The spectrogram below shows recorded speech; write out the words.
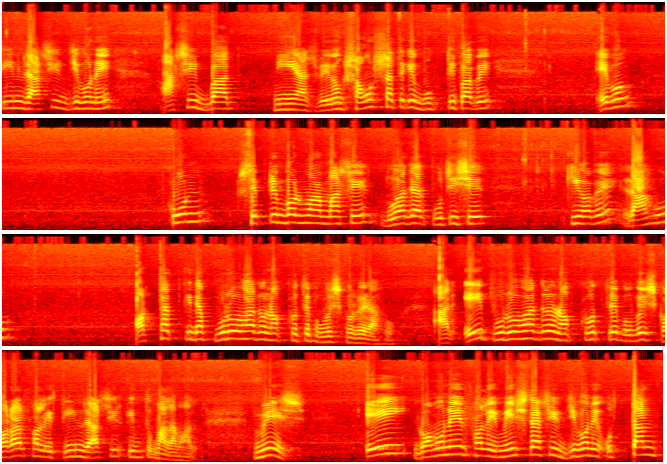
তিন রাশির জীবনে আশীর্বাদ নিয়ে আসবে এবং সমস্যা থেকে মুক্তি পাবে এবং কোন সেপ্টেম্বর মাসে দু হাজার পঁচিশের কী হবে? রাহু, অর্থাৎ কিনা পূর্বভাদ্র নক্ষত্রে প্রবেশ করবে রাহু। আর এই পূর্বভাদ্র নক্ষত্রে প্রবেশ করার ফলে তিন রাশির কিন্তু মালামাল। মেষ, এই গমনের ফলে মেষ রাশির জীবনে অত্যন্ত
